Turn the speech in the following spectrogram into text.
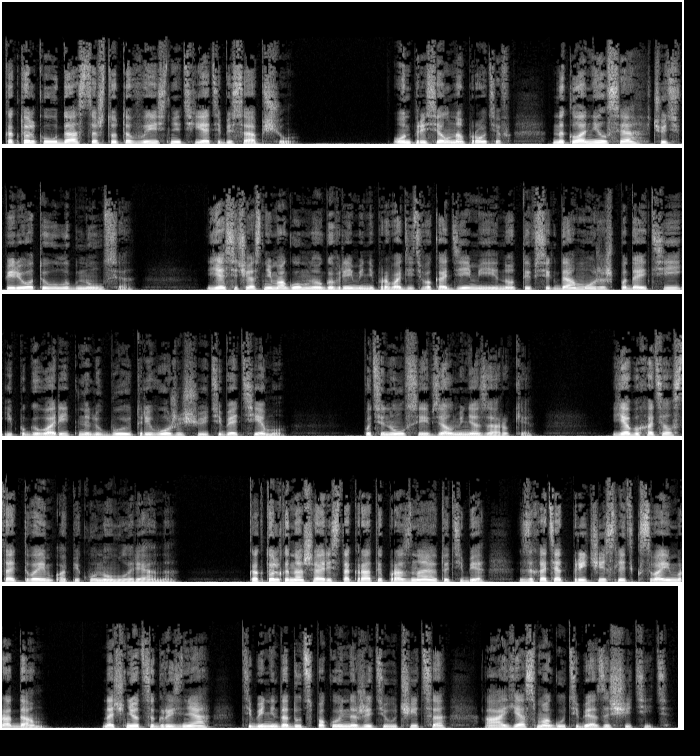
Как только удастся что-то выяснить, я тебе сообщу». Он присел напротив, наклонился чуть вперед и улыбнулся. «Я сейчас не могу много времени проводить в академии, но ты всегда можешь подойти и поговорить на любую тревожащую тебя тему». Потянулся и взял меня за руки. Я бы хотел стать твоим опекуном, Лориана. Как только наши аристократы прознают о тебе, захотят причислить к своим родам. Начнется грызня, тебе не дадут спокойно жить и учиться, а я смогу тебя защитить.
